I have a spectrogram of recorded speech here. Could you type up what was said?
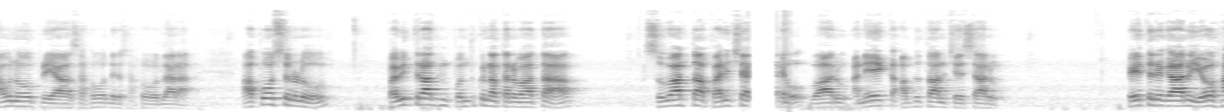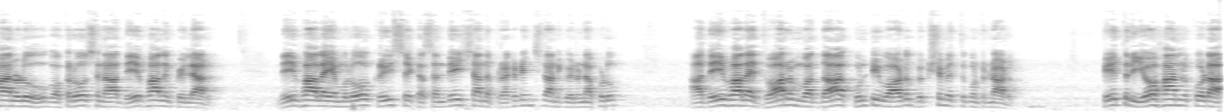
అవును ప్రియ సహోదరి సహోదర అపోసురుడు పవిత్రాత్మ పొందుకున్న తర్వాత సువార్త పరిచయంలో వారు అనేక అద్భుతాలు చేశారు. పేతురు గారు యోహానుడు ఒక రోజున దేవాలయంకి వెళ్ళారు. దేవాలయంలో క్రీస్తు యొక్క సందేశాన్ని ప్రకటించడానికి వెళ్ళినప్పుడు ఆ దేవాలయ ద్వారం వద్ద కుంటివాడు భిక్షమెత్తుకుంటున్నాడు. పేతురు యోహాను కూడా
